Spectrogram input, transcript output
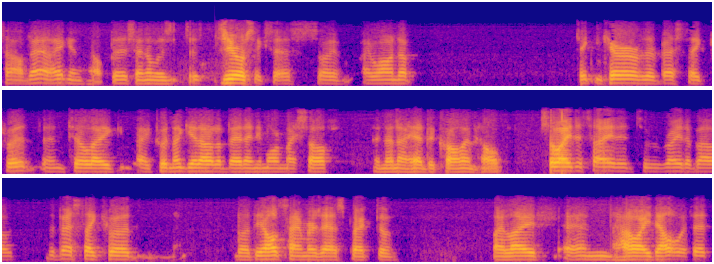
solve that. I can help this, and it was zero success. So I, wound up taking care of the best I could until I I could not get out of bed anymore myself, and then I had to call in help. So I decided to write about the best I could about the Alzheimer's aspect of my life and how I dealt with it,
